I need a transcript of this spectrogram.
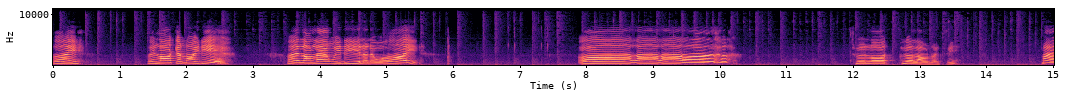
เฮ้ย เฮ้ยรอดกันหน่อยดิ เฮ้ย เราแรงไม่ดีแล้วนะเว้ย เออ ช่วยรอดเพื่อเราหน่อยสิ ไม่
